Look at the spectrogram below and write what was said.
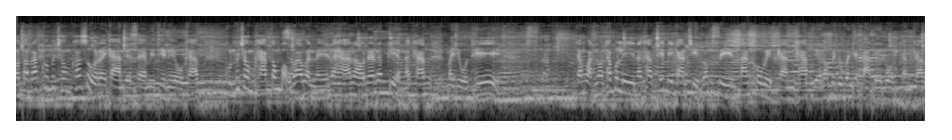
อต้อนรับคุณผู้ชมเข้าสู่รายการเดอะแซม t ีทีนิวครับ คุณผู้ชมครับต้องบอกว่าวันนี้นะคะเราได้รับเกียรตินะครับ มาอยู่ที่จังหวัดนนทบุรีนะครับ ที่มีการฉีดวัคซีนต้านโควิดกันครับ เดี๋ยวเราไปดูบรรยากาศโดยรวมกันครับ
